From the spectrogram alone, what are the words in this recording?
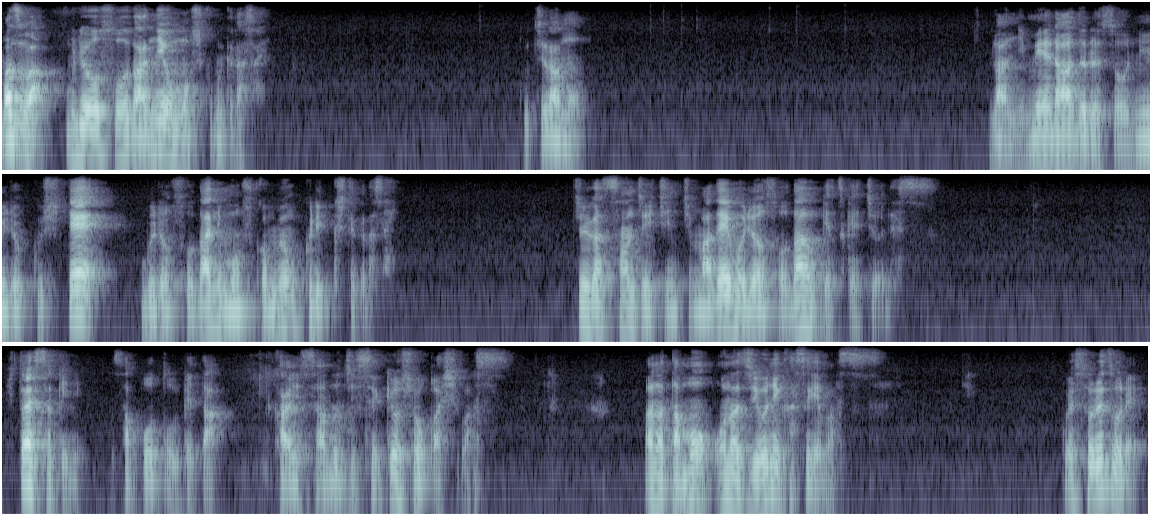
まずは無料相談にお申し込みください。こちらの欄にメールアドレスを入力して、無料相談に申し込みをクリックしてください。10月31日まで無料相談受付中です。一足先にサポートを受けた会員さんの実績を紹介します。あなたも同じように稼げます。これそれぞれ、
